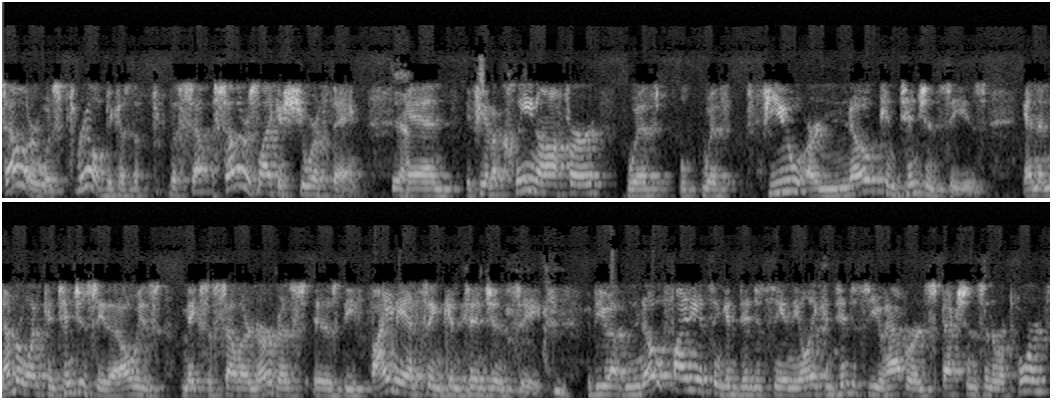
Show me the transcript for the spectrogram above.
seller was thrilled because the the sell, seller is like a sure thing. Yeah. And if you have a clean offer with with few or no contingencies, and the number one contingency that always makes a seller nervous is the financing contingency. If you have no financing contingency and the only contingency you have are inspections and reports,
